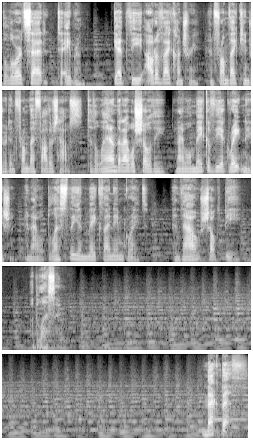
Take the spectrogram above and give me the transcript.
The Lord said to Abram, Get thee out of thy country, and from thy kindred, and from thy father's house, to the land that I will show thee, and I will make of thee a great nation, and I will bless thee and make thy name great, and thou shalt be a blessing. Macbeth,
